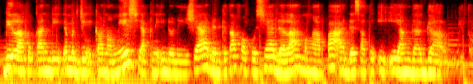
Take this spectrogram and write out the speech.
dilakukan di emerging economies yakni Indonesia dan kita fokusnya adalah mengapa ada satu II yang gagal gitu.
